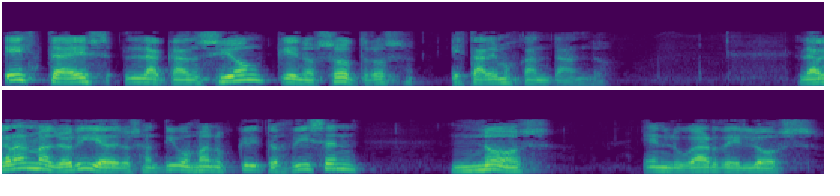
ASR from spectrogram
Esta es la canción que nosotros estaremos cantando. La gran mayoría de los antiguos manuscritos dicen nos en lugar de los,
